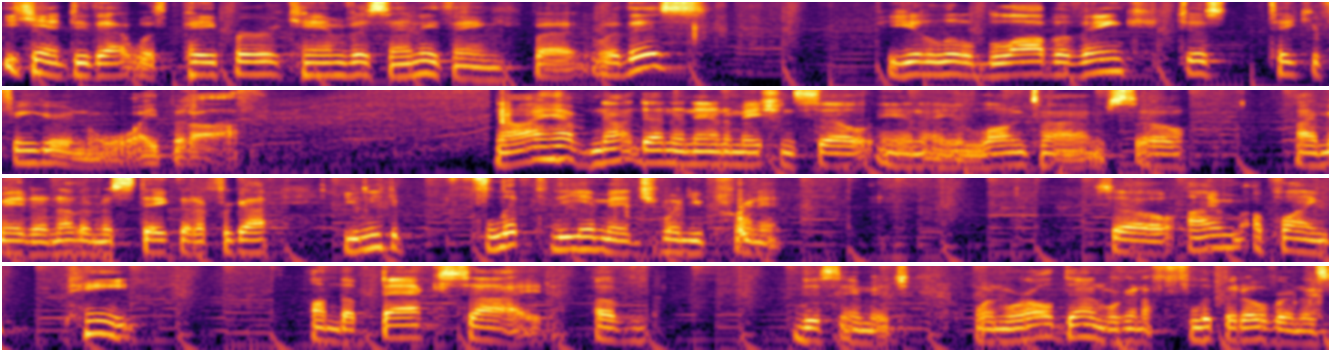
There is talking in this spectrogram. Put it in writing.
You can't do that with paper, canvas, anything, but with this, if you get a little blob of ink, just take your finger and wipe it off. Now, I have not done an animation cell in a long time, so I made another mistake that I forgot. You need to flip the image when you print it. So I'm applying paint on the back side of this image. When we're all done, we're to flip it over and it's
